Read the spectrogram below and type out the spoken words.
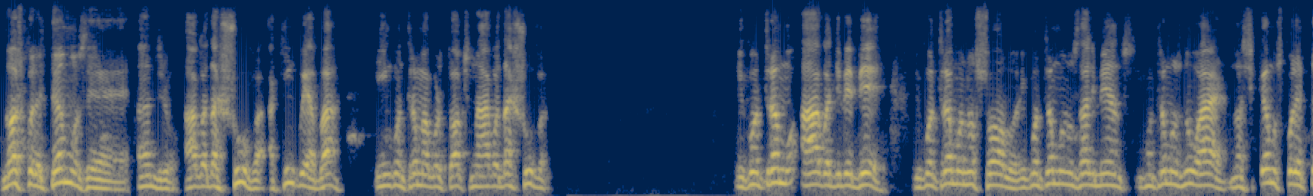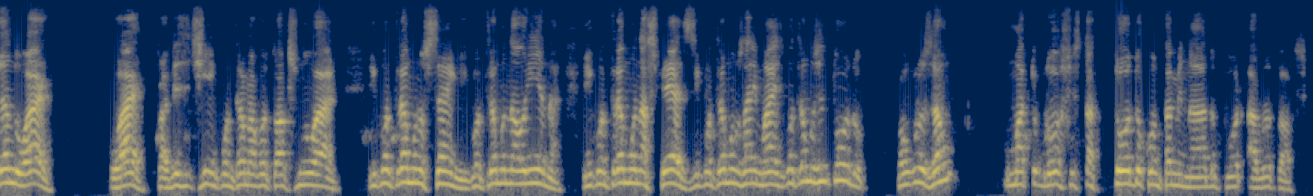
Nós coletamos, é, Andrew, água da chuva aqui em Cuiabá e encontramos agrotóxicos na água da chuva. Encontramos água de beber, encontramos no solo, encontramos nos alimentos, encontramos no ar. Nós ficamos coletando o ar, o ar, para ver se tinha, encontramos agrotóxicos no ar. Encontramos no sangue, encontramos na urina, encontramos nas fezes, encontramos nos animais, encontramos em tudo. Conclusão, o Mato Grosso está todo contaminado por agrotóxicos.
